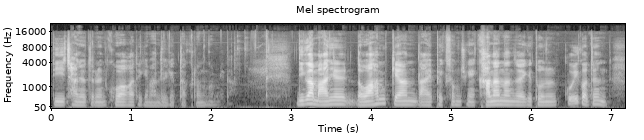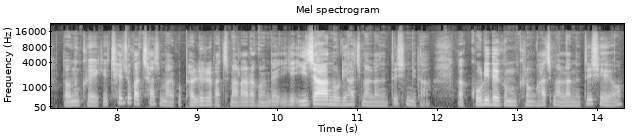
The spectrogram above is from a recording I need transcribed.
네 자녀들은 고아가 되게 만들겠다 그러는 겁니다. 네가 만일 너와 함께한 나의 백성 중에 가난한 자에게 돈을 꾸이거든 너는 그에게 체주같이 하지 말고 별일을 받지 말아라 그러는데 이게 이자놀이 하지 말라는 뜻입니다. 그러니까 고리대금 그런 거 하지 말라는 뜻이에요.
